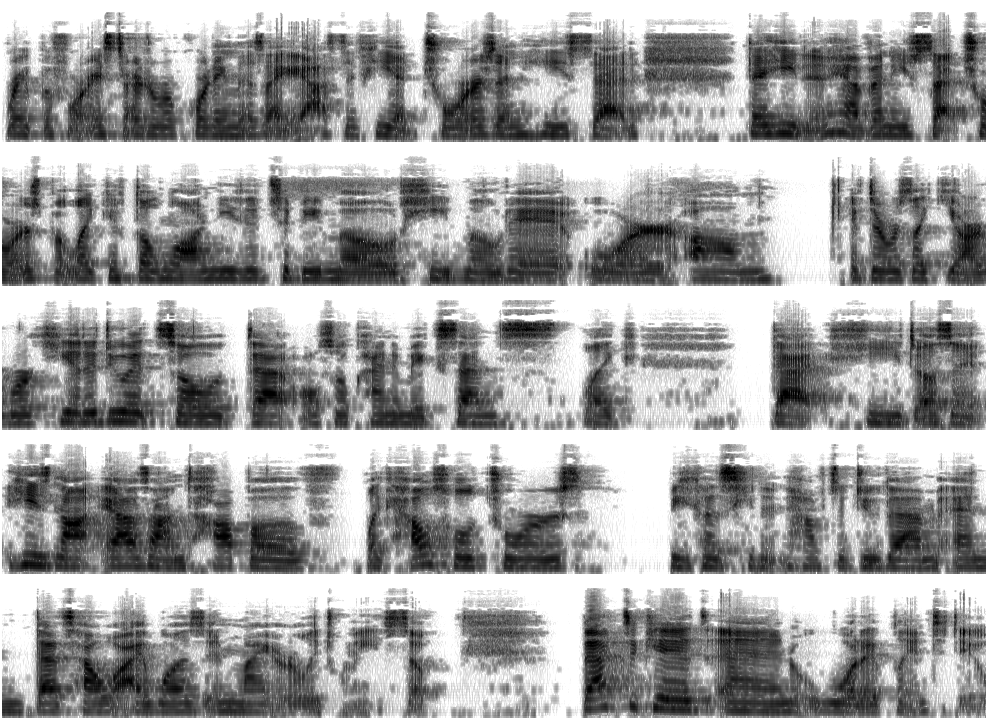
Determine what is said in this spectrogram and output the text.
right before I started recording this, I asked if he had chores, and he said that he didn't have any set chores, but like if the lawn needed to be mowed, he mowed it, or um, if there was like yard work, he had to do it. So that also kind of makes sense. Like, that he doesn't he's not as on top of like household chores because he didn't have to do them. And that's how I was in my early 20s. So back to kids and what I plan to do.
